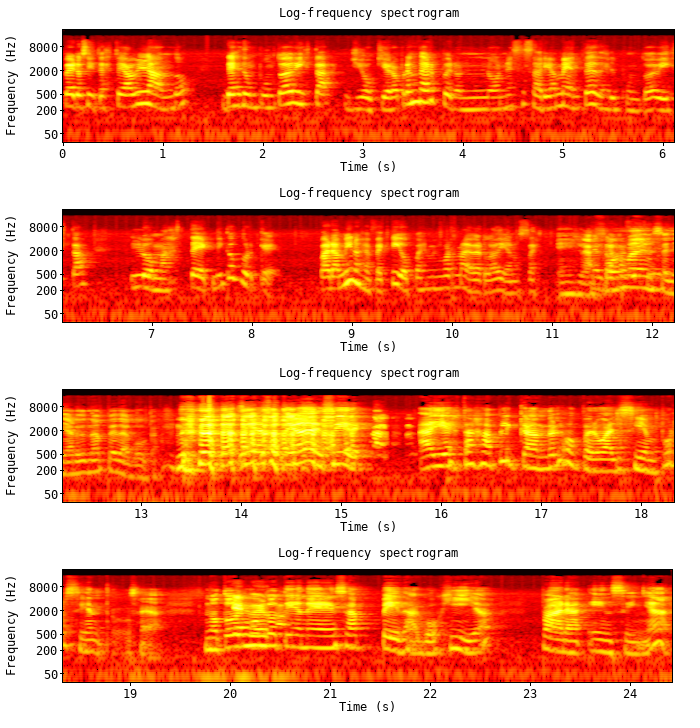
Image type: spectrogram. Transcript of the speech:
pero sí te estoy hablando desde un punto de vista, yo quiero aprender, pero no necesariamente desde el punto de vista lo más técnico, porque para mí no es efectivo, pues es mi forma de ver la vida, no sé. Es la forma de enseñar de una pedagoga. Sí, eso te iba a decir. Ahí estás aplicándolo, pero al 100%. O sea, no todo el mundo tiene esa pedagogía para enseñar.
